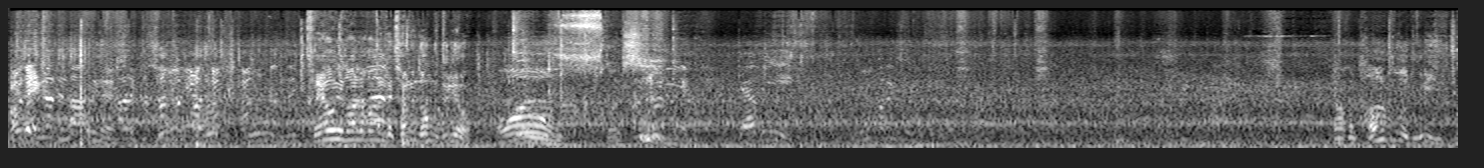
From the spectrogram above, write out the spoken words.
가운데. 재영이도 하려고 하는데 재영이 너무 느려. 오 나이스. 야 그럼 다음 주도 우리 저,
